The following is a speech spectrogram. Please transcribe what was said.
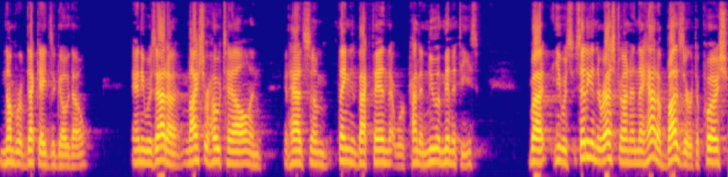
number of decades ago, though. And he was at a nicer hotel, and it had some things back then that were kind of new amenities. But he was sitting in the restaurant, and they had a buzzer to push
